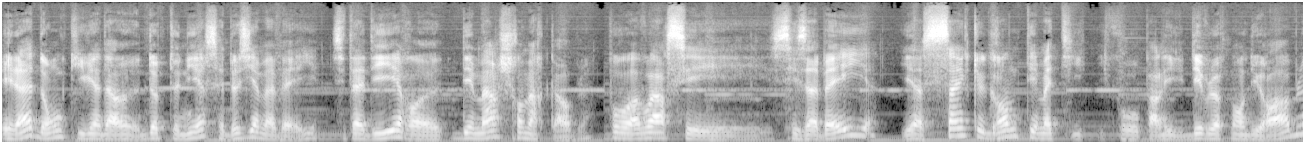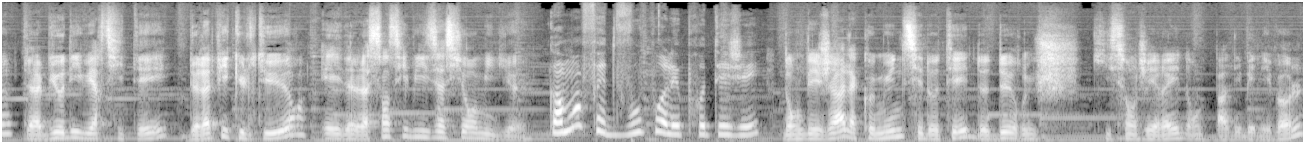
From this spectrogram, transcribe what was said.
Et là, donc, il vient d'obtenir sa deuxième abeille, c'est-à-dire euh, démarche remarquable. Pour avoir ces, ces abeilles, il y a cinq grandes thématiques. Il faut parler du développement durable, de la biodiversité, de l'apiculture et de la sensibilisation au milieu. Comment faites-vous pour les protéger? Donc déjà, la commune s'est dotée de deux ruches qui sont gérées donc par des bénévoles,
